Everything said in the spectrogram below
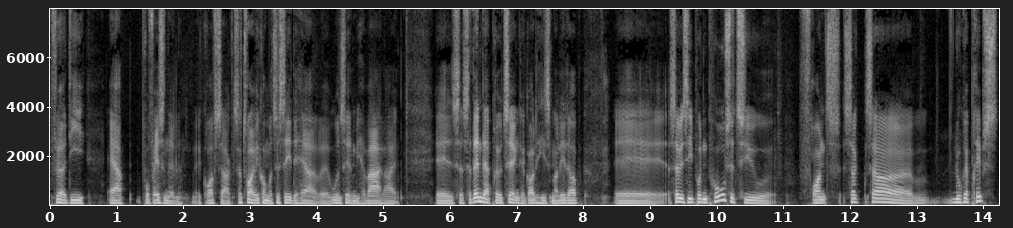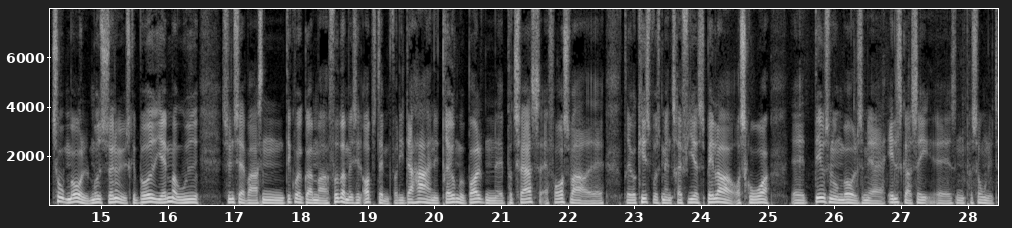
før de er professionelle, øh, groft sagt. Så tror jeg, vi kommer til at se det her, øh, uanset om vi har var eller ej. Øh, så, så den der prioritering kan godt hisse mig lidt op. Øh, så vil jeg sige, på den positive front, så, så Luka Prips to mål mod Sønderjyske, både hjemme og ude, synes jeg var sådan, det kunne jeg gøre mig fodboldmæssigt opstemt, fordi der har han et drev mod bolden øh, på tværs af forsvaret, øh, driver Kispus med en 3-4 spillere og scorer. Øh, det er jo sådan nogle mål, som jeg elsker at se sådan personligt.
